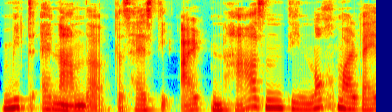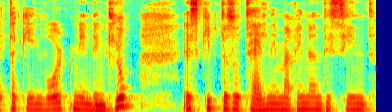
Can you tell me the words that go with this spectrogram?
miteinander. Das heißt, die alten Hasen, die nochmal weitergehen wollten in den Club. Es gibt also Teilnehmerinnen, die sind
